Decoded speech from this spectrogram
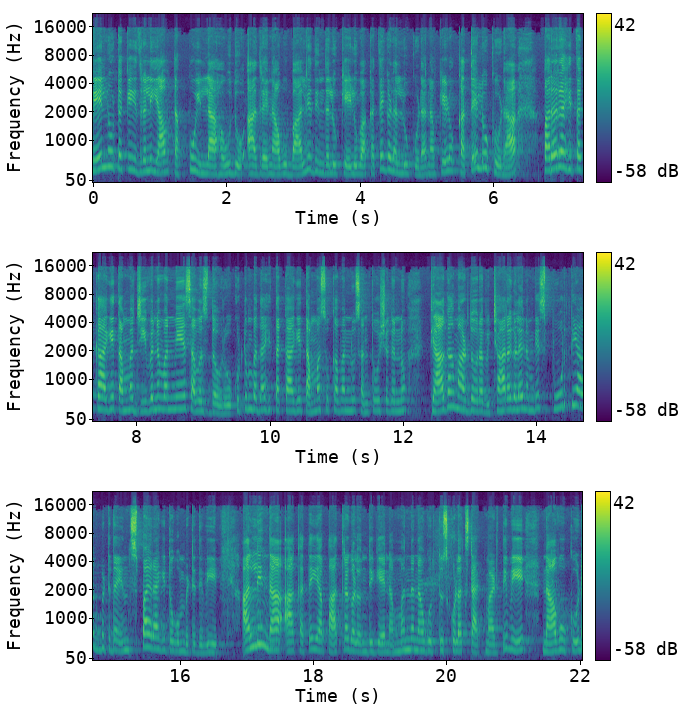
ಮೇಲ್ನೋಟಕ್ಕೆ ಇದರಲ್ಲಿ ಯಾವ ತಪ್ಪು ಇಲ್ಲ, ಹೌದು. ಆದರೆ ನಾವು ಬಾಲ್ಯದಿಂದಲೂ ಕೇಳುವ ಕತೆಗಳಲ್ಲೂ ಕೂಡ, ನಾವು ಕೇಳೋ ಕತೆಯಲ್ಲೂ ಕೂಡ ಪರರ ಹಿತಕ್ಕಾಗಿ ತಮ್ಮ ಜೀವನವನ್ನೇ ಸವಸ್ದವರು, ಕುಟುಂಬದ ಹಿತಕ್ಕಾಗಿ ತಮ್ಮ ಸುಖವನ್ನು, ಸಂತೋಷವನ್ನು ತ್ಯಾಗ ಮಾಡಿದವರ ವಿಚಾರಗಳೇ ನಮಗೆ ಸ್ಫೂರ್ತಿ ಆಗಿಬಿಟ್ಟಿದೆ ಇನ್ಸ್ಪೈರ್ ಆಗಿ ತೊಗೊಂಡ್ಬಿಟ್ಟಿದ್ದೀವಿ ಅಲ್ಲಿಂದ ಆ ಕತೆಯ ಪಾತ್ರಗಳೊಂದಿಗೆ ನಮ್ಮನ್ನು ನಾವು ಗುರುತಿಸ್ಕೊಳ್ಳೋಕೆ ಸ್ಟಾರ್ಟ್ ಮಾಡ್ತೀವಿ. ನಾವು ಕೂಡ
